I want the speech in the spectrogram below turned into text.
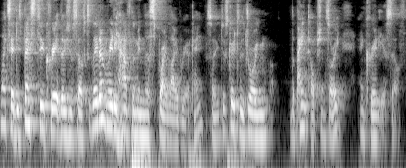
Like I said, it's best to create those yourselves because they don't really have them in the sprite library, okay? So just go to the drawing, the paint option, sorry, and create it yourself.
